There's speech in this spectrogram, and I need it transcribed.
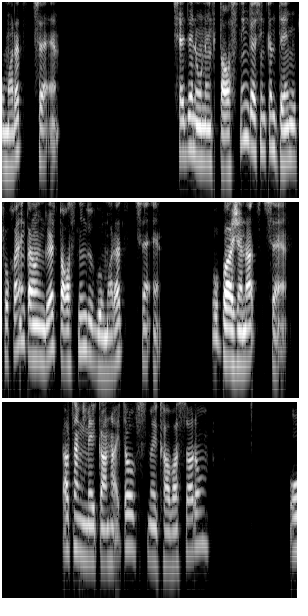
գումարած cm cd-ն ունենք 15 այսինքն dm-ի փոխարեն կարող ենք գրել 15 գումարած cm ու բաժանած cm Ստացանք մեկ անհայտով, մեկ հավասարում ու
